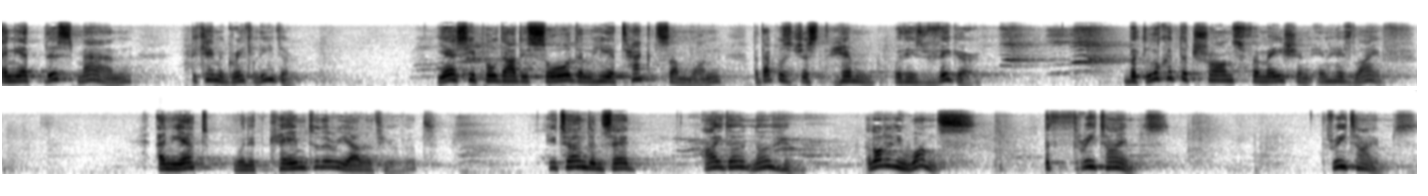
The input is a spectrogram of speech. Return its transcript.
And yet this man became a great leader. Yes, he pulled out his sword and he attacked someone, but that was just him with his vigor. But look at the transformation in his life. And yet, when it came to the reality of it, he turned and said, I don't know him. And not only once, but three times. Three times.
